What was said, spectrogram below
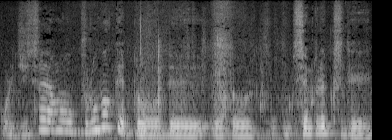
これ実際あの、プロマーケットで、えーと、セントレックスで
